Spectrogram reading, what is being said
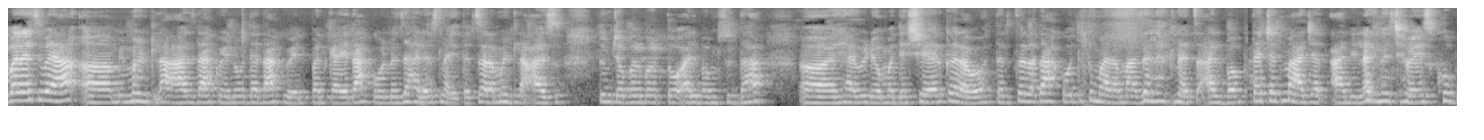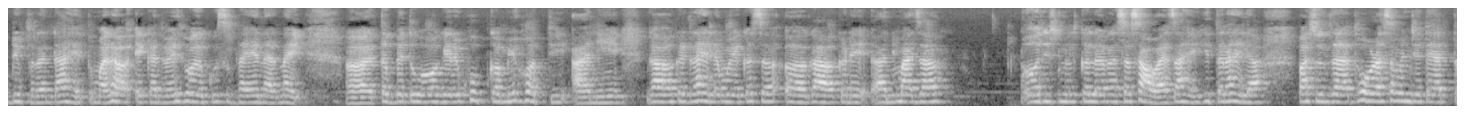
बऱ्याच वेळा मी म्हटलं आज दाखवेन उद्या दाखवेन. पण काही दाखवलं झालंच नाही. तर चला म्हटलं आज तुमच्याबरोबर तो अल्बमसुद्धा ह्या व्हिडिओमध्ये शेअर करावं. तर चला दाखवते तुम्हाला माझा लग्नाचा अल्बम त्याच्यात माझ्यात आणि लग्नाच्या वेळेस खूप डिफरंट आहे. तुम्हाला एखाद वेळेस ओळखू सुद्धा येणार नाही. तब्येत वगैरे खूप कमी होती आणि गावाकडे राहिल्यामुळे कसं गावाकडे आणि माझा ओरिजिनल कलर असा सावळाचा आहे. इथं राहिल्यापासून जरा थोडासा म्हणजे त्यात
